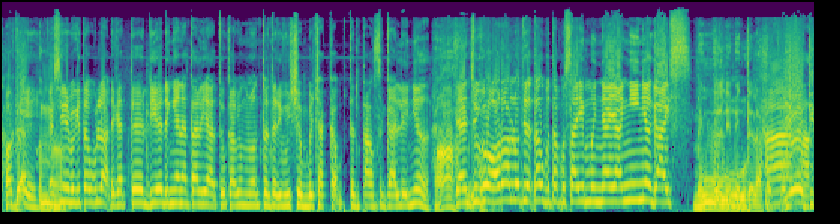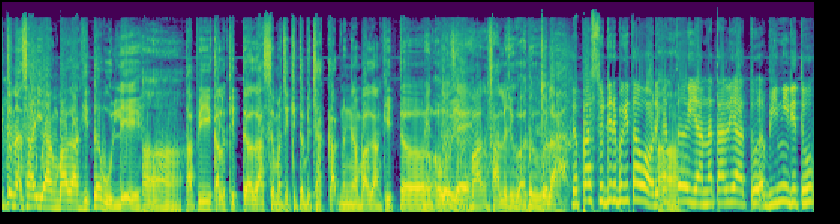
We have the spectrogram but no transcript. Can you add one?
Okey, That- kat mm. sini beritahu pula dia kata dia dengan Natalia tu kami menonton televisyen bercakap tentang segalanya Ah. dan juga orang luar tidak tahu betapa saya menyayanginya guys. Mental dia Oh. mental lah Ah. Kita nak sayang barang kita boleh. Ha, ha. Tapi kalau kita rasa macam kita bercakap dengan barang kita, Mental oh, saya. barang salah juga tu. Betul lah Lepas tu dia beritahu tau, dia Ah. kata yang Natalia tu bini dia tu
